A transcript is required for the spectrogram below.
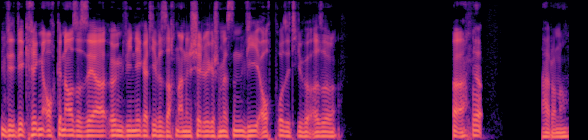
wir, wir kriegen auch genauso sehr irgendwie negative Sachen an den Schädel geschmissen, wie auch positive. Also. Äh, ja. I don't know.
